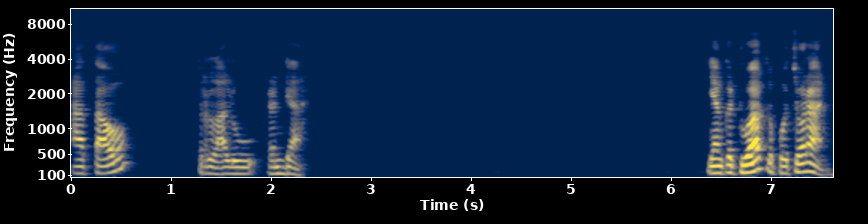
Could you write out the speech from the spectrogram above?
atau terlalu rendah. Yang kedua, kebocoran.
